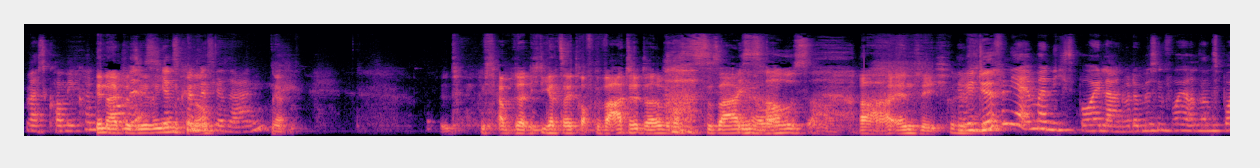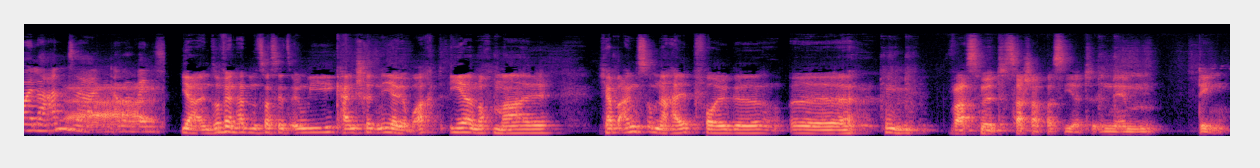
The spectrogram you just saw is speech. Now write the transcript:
Was Comic-Con Innerhalb der ist, jetzt können wir genau. es ja sagen. Ja. Ich habe da nicht die ganze Zeit drauf gewartet, darüber was zu sagen. Ist aber, raus. Ah. ah, endlich. Wir dürfen ja immer nicht spoilern oder müssen vorher unseren Spoiler ansagen, aber wenn es Ja, insofern hat uns das jetzt irgendwie keinen Schritt näher gebracht. Eher nochmal, ich habe Angst um eine Halbfolge, äh, was mit Sascha passiert in dem Ding.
